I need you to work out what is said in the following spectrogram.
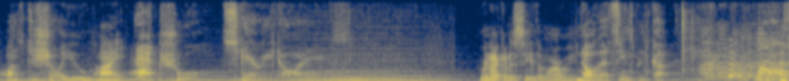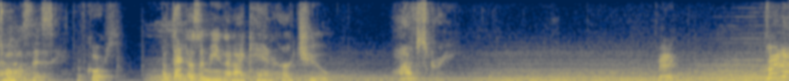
wants to show you my actual scary toys. We're not going to see them, are we? No, that scene's been cut. As well as this scene. Of course. But that doesn't mean that I can't hurt you off screen. Critic? Critic!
